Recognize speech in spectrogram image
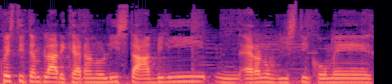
questi templari che erano lì stabili mm, erano visti come.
